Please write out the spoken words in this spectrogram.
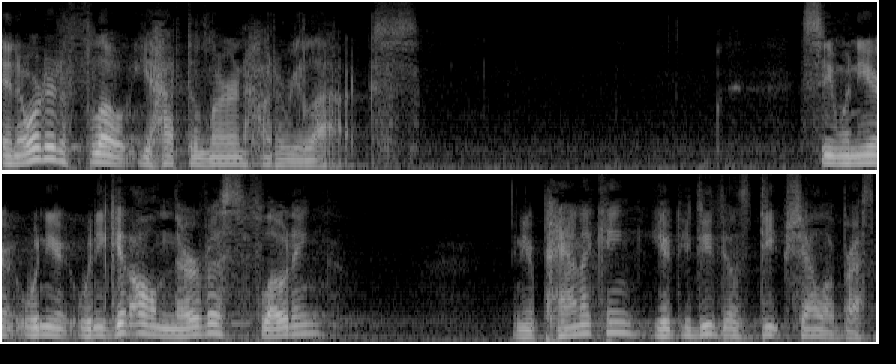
In order to float, you have to learn how to relax. See, when, you're, when, you when you get all nervous floating and you're panicking, you, you do those deep, shallow breaths.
